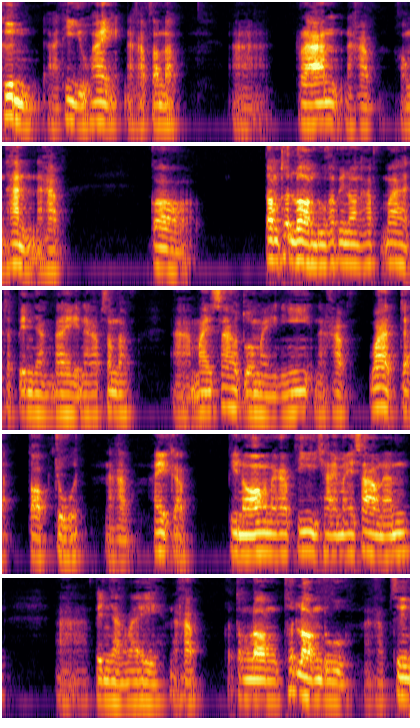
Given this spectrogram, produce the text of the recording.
ขึ้นที่อยู่ให้นะครับสำหรับร้านนะครับ ของท่านนะครับ ก็ต้องทดลองดูครับพี่น้องครับ ว่าจะเป็นอย่างไรนะครับสำหรับไม้เศร้าตัวใหม่นี้นะครับ ว่าจะตอบโจทย์นะครับ ให้กับพี่น้องนะครับ ที่ใช้ไม้เศร้านั้นเป็นอย่างไรนะครับ ก็ต้องลองทดลองดูนะครับ ซึ่ง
